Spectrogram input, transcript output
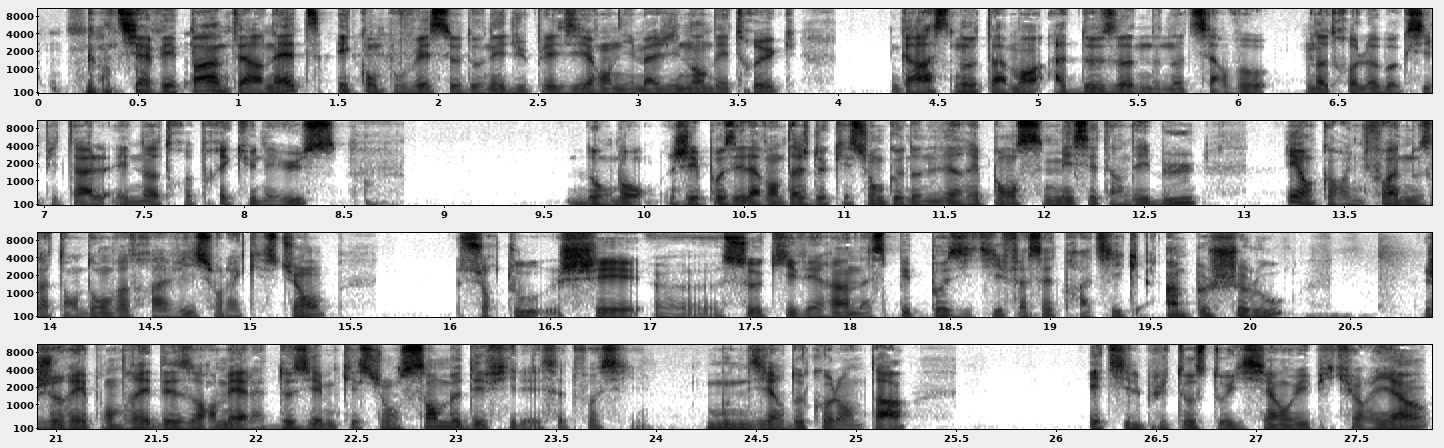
quand il n'y avait pas Internet et qu'on pouvait se donner du plaisir en imaginant des trucs grâce notamment à deux zones de notre cerveau, notre lobe occipital et notre précuneus. Donc bon, j'ai posé davantage de questions que donné de réponses, mais c'est un début. Et encore une fois, nous attendons votre avis sur la question, surtout chez euh, ceux qui verraient un aspect positif à cette pratique un peu chelou. Je répondrai désormais à la deuxième question sans me défiler cette fois-ci. Moundir de Colanta. Est-il plutôt stoïcien ou épicurien?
